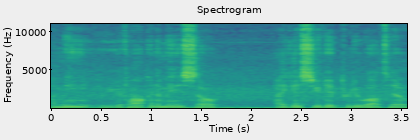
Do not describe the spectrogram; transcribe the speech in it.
I mean, you're talking to me, so I guess you did pretty well too.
